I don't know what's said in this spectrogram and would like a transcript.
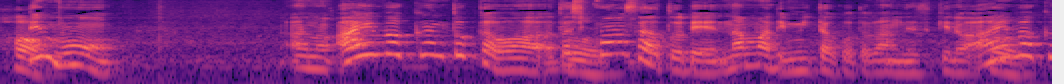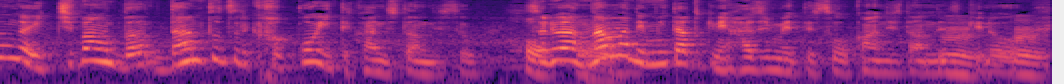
はあ。でもあの相葉君とかは私うん。コンサートで生で見たことがあるんですけど、ん。相葉君が一番ダダントツでかっこいいって感じたんですよ。ほう。それは生で見た時に初めてそう感じたんですけど、うんうん。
